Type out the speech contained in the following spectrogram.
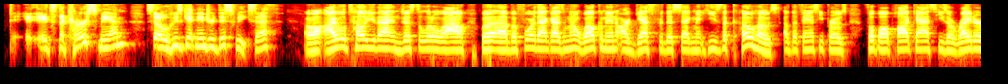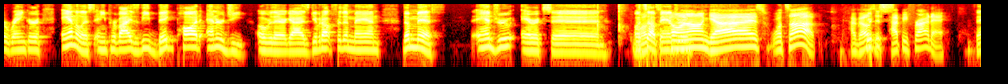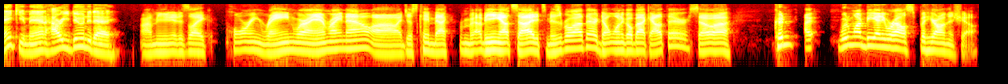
it- it's the curse, man. So who's getting injured this week, Seth? Oh, I will tell you that in just a little while. But uh, before that, guys, I'm going to welcome in our guest for this segment. He's the co host of the FantasyPros Football Podcast. He's a writer, ranker, analyst, and he provides the big pod energy over there, guys. Give it up for the man, the myth, Andrew Erickson. What's, up, Andrew? going on, guys? What's up? How goes Good it? s- Happy Friday. Thank you, man. How are you doing today? I mean, it is like pouring rain where I am right now. Uh, I just came back from uh, being outside. It's miserable out there. Don't want to go back out there. So, uh, couldn't I wouldn't want to be anywhere else but here on the show.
